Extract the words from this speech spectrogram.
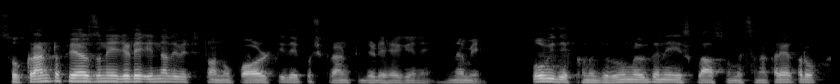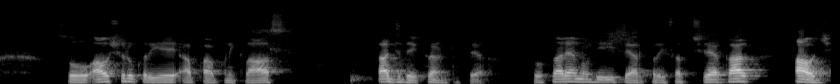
ਸੋ ਕਰੰਟ ਅਫੇਅਰਸ ਨੇ ਜਿਹੜੇ ਇਹਨਾਂ ਦੇ ਵਿੱਚ ਤੁਹਾਨੂੰ ਪੋਲਿਟੀ ਦੇ ਕੁਝ ਕਰੰਟ ਜਿਹੜੇ ਹੈਗੇ ਨੇ ਨਵੇਂ, ਉਹ ਵੀ ਦੇਖਣ ਨੂੰ ਜ਼ਰੂਰ ਮਿਲਦੇ ਨੇ, ਇਸ ਕਲਾਸ ਨੂੰ ਮਿਸ ਨਾ ਕਰਿਆ ਕਰੋ। ਸੋ ਆਓ ਸ਼ੁਰੂ ਕਰੀਏ ਆਪਾਂ ਆਪਣੀ ਕਲਾਸ ਅੱਜ ਦੇ ਕਰੰਟ ਅਫੇਅਰ। ਸੋ ਸਾਰਿਆਂ ਨੂੰ ਹੀ ਪਿਆਰ ਭਰੀ ਸਤਿ ਸ਼੍ਰੀ ਅਕਾਲ। ਆਓ ਜੀ।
